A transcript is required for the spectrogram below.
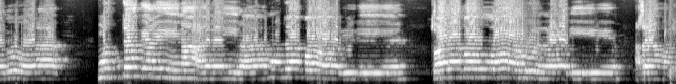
متكئين عليها متقابلين صدق الله العظيم السلام عليكم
